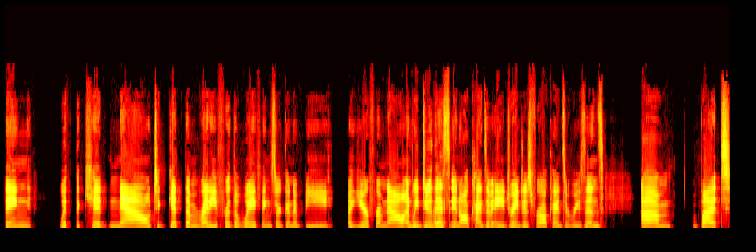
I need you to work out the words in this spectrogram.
thing with the kid now to get them ready for the way things are going to be a year from now. And we do this in all kinds of age ranges for all kinds of reasons. Um, but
